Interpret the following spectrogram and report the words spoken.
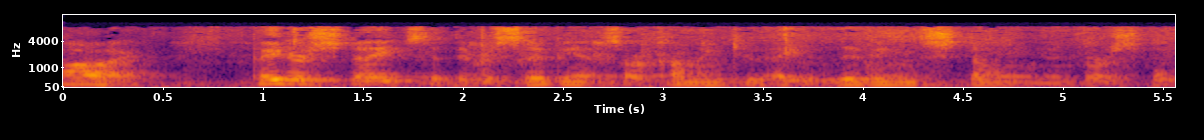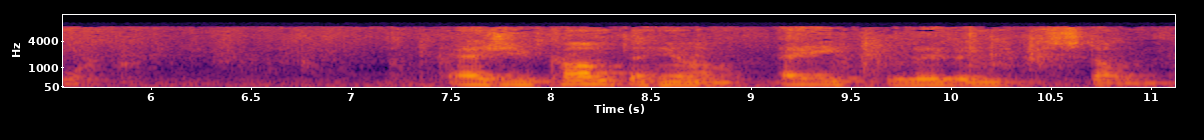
All right. Peter states that the recipients are coming to a living stone in verse 4. As you come to him, a living stone.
